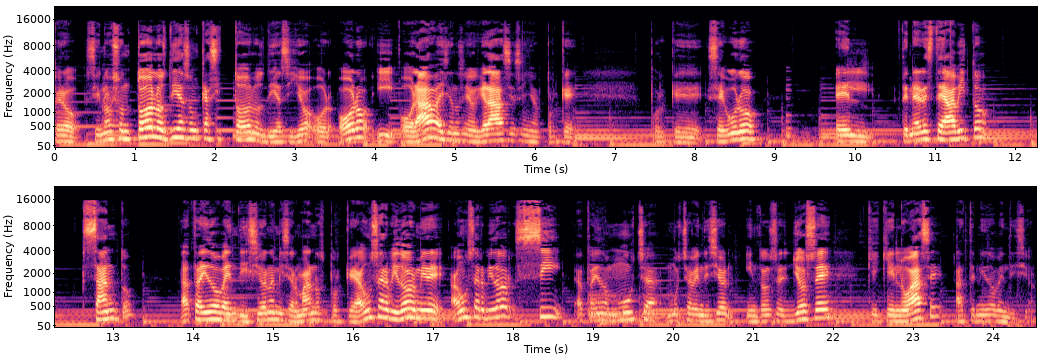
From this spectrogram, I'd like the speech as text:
pero si no son todos los días, son casi todos los días. Y yo oro y oraba diciendo, Señor, gracias, Señor, porque, porque seguro el tener este hábito santo ha traído bendición a mis hermanos, porque a un servidor, mire, a un servidor sí ha traído mucha, mucha bendición. Entonces yo sé que quien lo hace ha tenido bendición.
